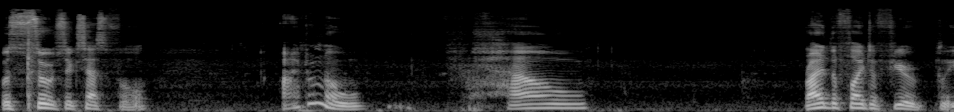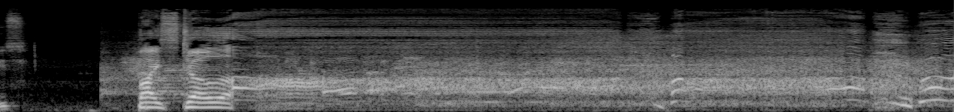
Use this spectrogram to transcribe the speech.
was so successful. I don't know how Ride the Flight of Fear, please. By Stella. Ah! Ah!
